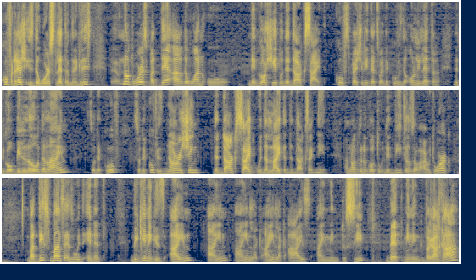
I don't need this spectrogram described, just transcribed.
Kuf and Resh is the worst letter that exists. Uh, not worst, but they are the one who negotiate with the dark side. Kuf especially, that's why the Kuf is the only letter that go below the line. So the Kuf, so the Kuf is nourishing the dark side with the light that the dark side need. I'm not going to go to the details of how it work, but this month has within it, beginning is Ein, Ein, Ein, like Ein, like eyes. Ein mean to see. Bet meaning bracha,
